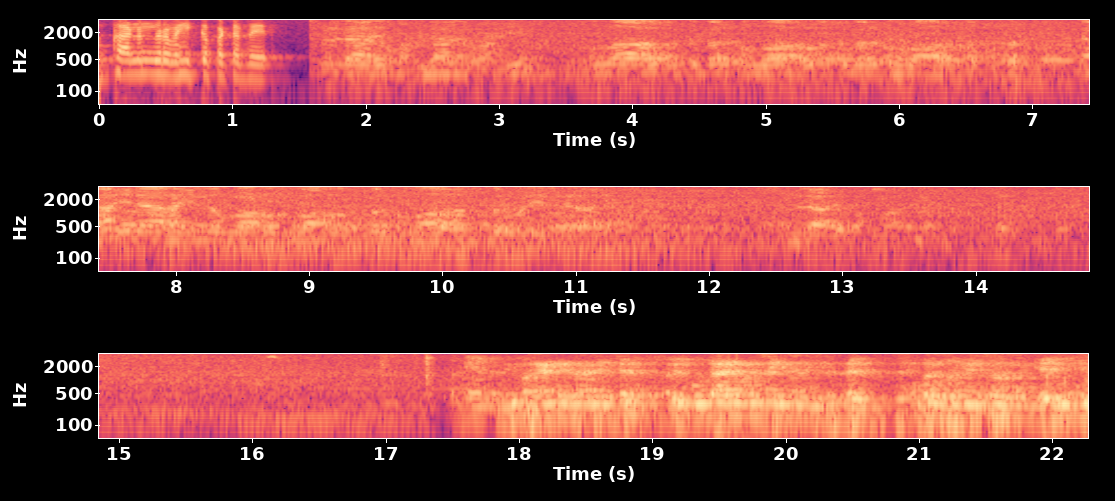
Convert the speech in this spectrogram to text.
ഉദ്ഘാടനം നിർവഹിക്കപ്പെട്ടത്. അള്ളാഹു അക്ബർ അള്ളാഹു അക്ബർ അള്ളാഹു അക്ബർ. ലാ ഇലാഹ ഇല്ലല്ലാഹു അള്ളാഹു അക്ബർ അള്ളാഹു അക്ബർ വലിയ الله أكبر الله أكبر ولله الحمد. بسم الله الرحمن الرحيم ഈ പറയേണ്ടതെന്ന് വെച്ചാൽ ഒരു കൂട്ടായ്മ ചെയ്യുന്ന വിഷയത്തെ നമ്മളെ സംബന്ധിച്ചിടത്തോളം A U K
